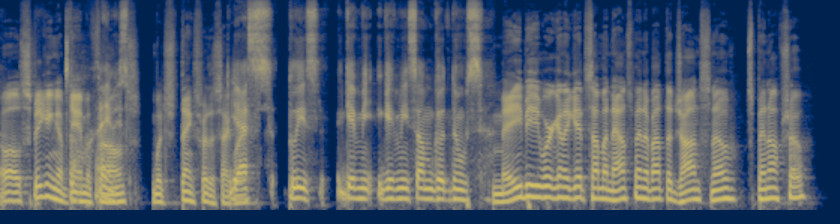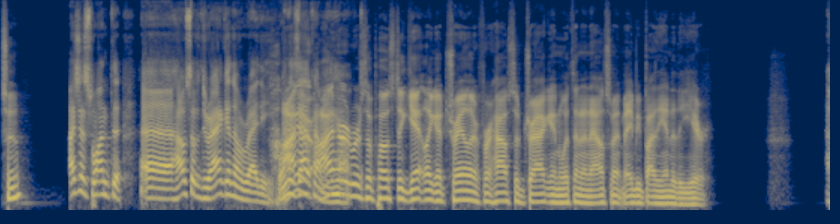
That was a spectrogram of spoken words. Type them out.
Well, speaking of So, Game of anyways. Which thanks for the segue. Yes, please give me give me some good news. Maybe we're gonna get some announcement about the Jon Snow spin-off show soon. I just want the uh, House of Dragon already. When is I, that coming I heard out? we're supposed to get like a trailer for House of Dragon with an announcement maybe by the end of the year.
